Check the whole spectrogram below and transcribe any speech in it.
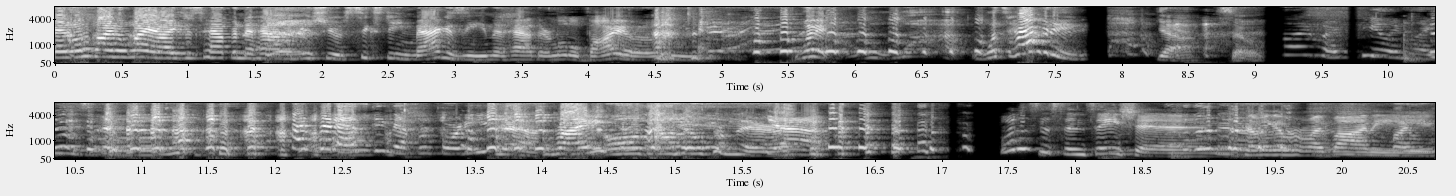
And oh, by the way, I just happened to have an issue of 16 magazine that had their little bios. And, wait, wha- what's happening? Yeah, so Why am I feeling like this? I've been asking that for 40 years. yeah, Right? all downhill from there. Yeah. what is the sensation coming over my body? My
